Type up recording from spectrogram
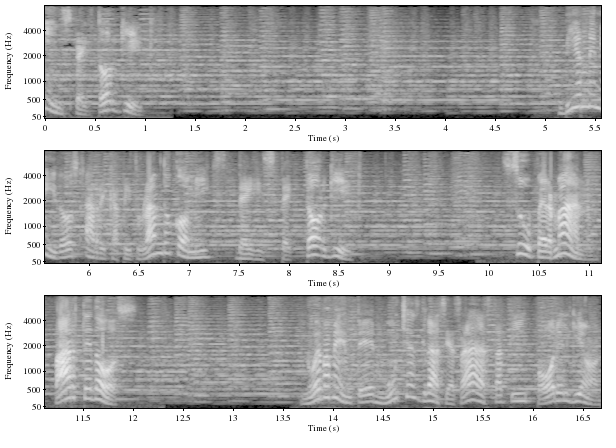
Inspector Geek. Bienvenidos a Recapitulando Cómics de Inspector Geek. Superman, parte 2. Nuevamente, muchas gracias a Astati por el guion.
